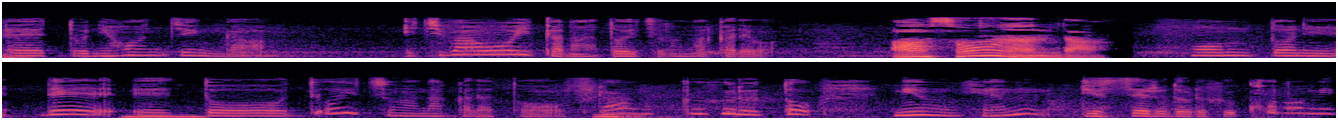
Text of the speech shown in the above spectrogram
えっ、と、日本人が一番多いかな、ドイツの中では。あ、そうなんだ。本当に。で、えっ、と、ドイツの中だと、フランクフルト、ミュンヘン、デュッセルドルフ、この3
